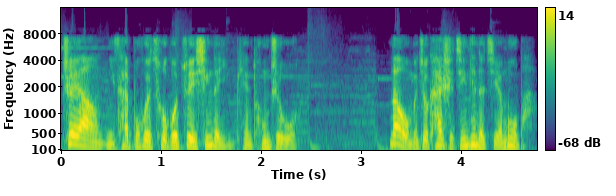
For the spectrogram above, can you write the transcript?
这样你才不会错过最新的影片通知哦。那我们就开始今天的节目吧。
